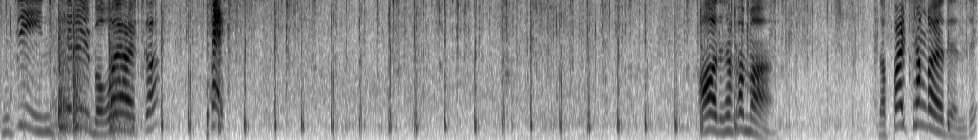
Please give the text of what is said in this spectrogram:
굳이 intel을 먹어야 할까? 패스. 아, 네, 잠깐만. 나 빨창 가야 되는데.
